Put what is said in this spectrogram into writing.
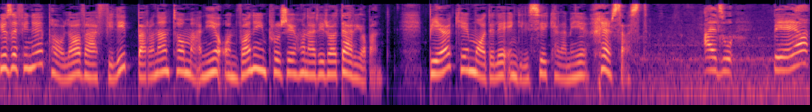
یوزفینه، پاولا و فیلیپ برانند تا معنی عنوان این پروژه هنری را دریابند. بیر که معادل انگلیسی کلمه خرس است. Also, Bär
